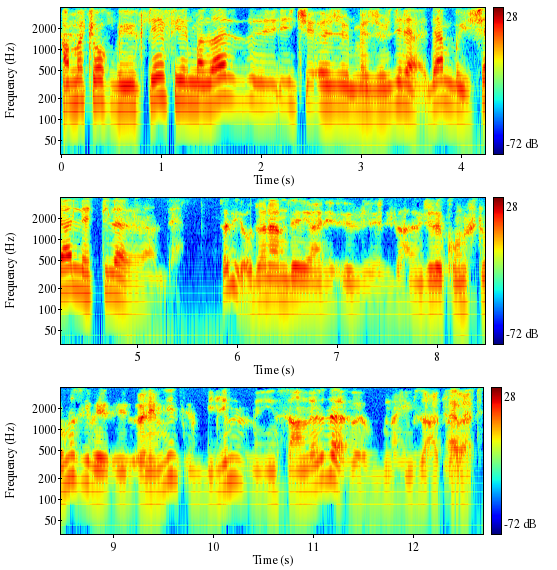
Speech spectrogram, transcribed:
Ama çok büyük de firmalar e, hiç özür özür dilemeden bu işi hallettiler herhalde. Tabii o dönemde yani e, daha önce de konuştuğumuz gibi e, önemli bilim insanları da buna imza atıyorlar. Evet.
